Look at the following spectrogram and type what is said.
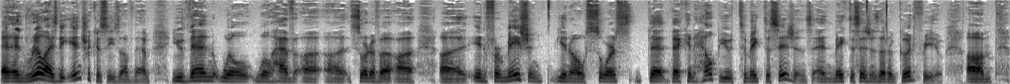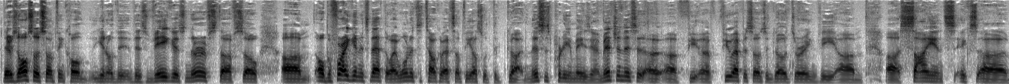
and, and realize the intricacies of them, you then will will have a, a sort of a, a, a information you know know source that that can help you to make decisions and make decisions that are good for you. Um, there's also something called you know the, this vagus nerve stuff. So um, oh, before I get into that though, I wanted to talk about something else with the gut, and this is pretty amazing. I mentioned this a, a few a few episodes ago during the um, uh, science ex, uh,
